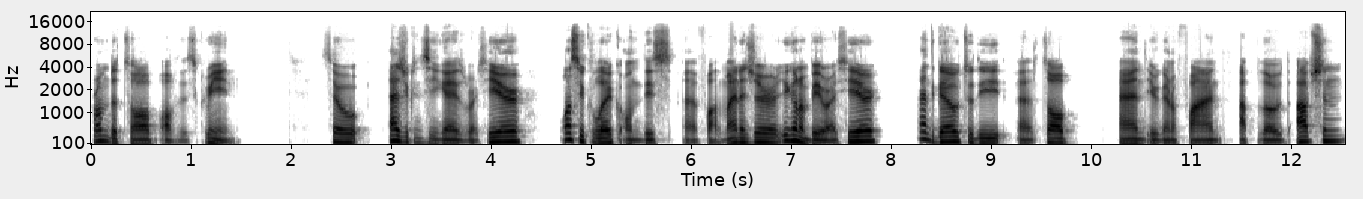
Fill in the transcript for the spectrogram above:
from the top of the screen. So as you can see guys right here, once you click on this uh, File Manager, you're going to be right here and go to the uh, top and you're going to find Upload option.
